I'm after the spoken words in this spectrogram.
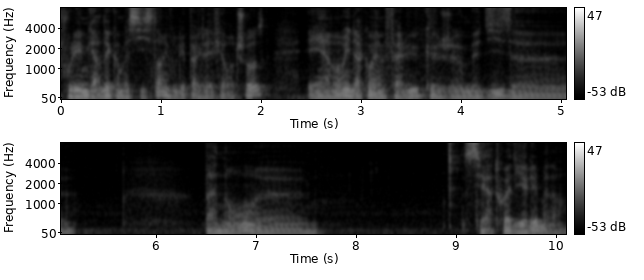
voulait me garder comme assistant, il voulait pas que j'aille faire autre chose. Et à un moment, il a quand même fallu que je me dise, euh, ben non, euh, c'est à toi d'y aller maintenant.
